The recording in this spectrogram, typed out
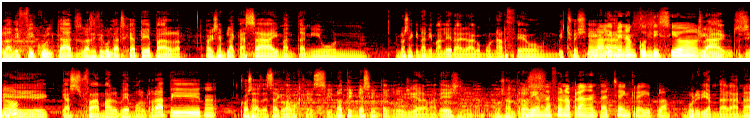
la dificultats, les dificultats que té per, per exemple, caçar i mantenir un no sé quin animal era, era com un arce o un bitxo així L'aliment en condicions, Clar, no? sí, que es fa malbé molt ràpid, Ah. Coses d'essa que, vamos, que si no tinguéssim tecnologia ara mateix, eh, nosaltres Hauríem de fer un aprenentatge increïble. moriríem de gana,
